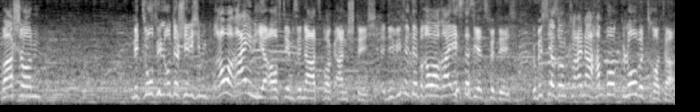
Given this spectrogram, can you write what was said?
war schon mit so vielen unterschiedlichen Brauereien hier auf dem Senatsbock-Anstich. Die wievielte Brauerei ist das jetzt für dich? Du bist ja so ein kleiner Hamburg-Globetrotter.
